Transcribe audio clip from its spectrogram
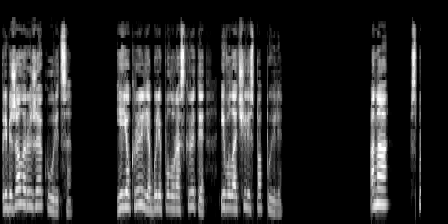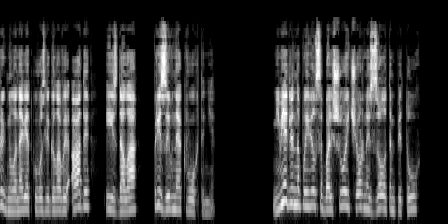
прибежала рыжая курица. Ее крылья были полураскрыты и волочились по пыли. Она вспрыгнула на ветку возле головы Ады и издала призывное квохтанье. Немедленно появился большой черный с золотом петух,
